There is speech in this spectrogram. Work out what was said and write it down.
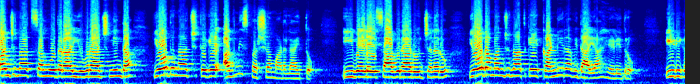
ಮಂಜುನಾಥ್ ಸಹೋದರ ಯುವರಾಜ್ನಿಂದ ಯೋಧನ ಚಿತೆಗೆ ಅಗ್ನಿಸ್ಪರ್ಶ ಮಾಡಲಾಯಿತು. ಈ ವೇಳೆ ಸಾವಿರಾರು ಜನರು ಯೋಧ ಮಂಜುನಾಥ್ಗೆ ಕಣ್ಣೀರ ವಿದಾಯ ಹೇಳಿದರು. ಈಡಿಗ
